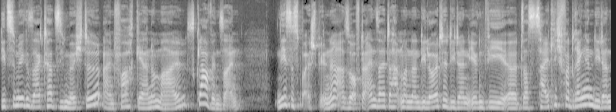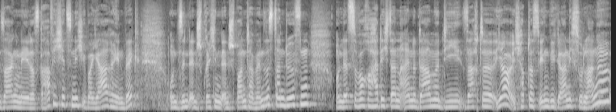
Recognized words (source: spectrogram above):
die zu mir gesagt hat, sie möchte einfach gerne mal Sklavin sein. Nächstes Beispiel, ne? Also auf der einen Seite hat man dann die Leute, die dann irgendwie äh, das zeitlich verdrängen, die dann sagen, nee, das darf ich jetzt nicht über Jahre hinweg und sind entsprechend entspannter, wenn sie es dann dürfen. Und letzte Woche hatte ich dann eine Dame, die sagte, ja, ich habe das irgendwie gar nicht so lange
